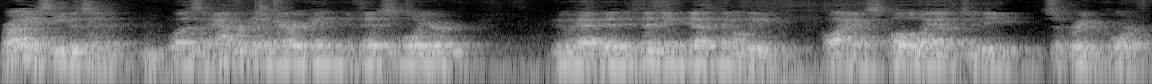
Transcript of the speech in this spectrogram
Bryan Stevenson was an African American defense lawyer who had been defending death penalty clients all the way up to the Supreme Court.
